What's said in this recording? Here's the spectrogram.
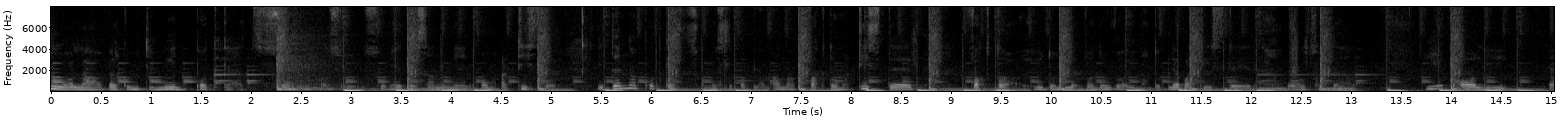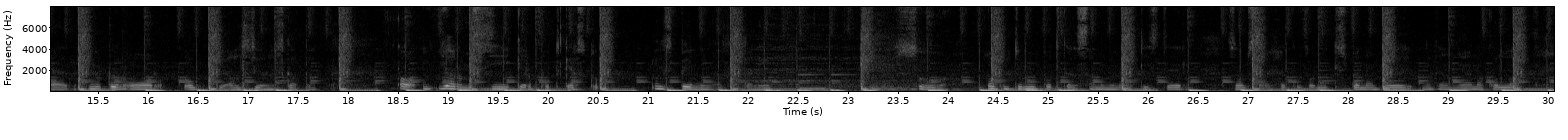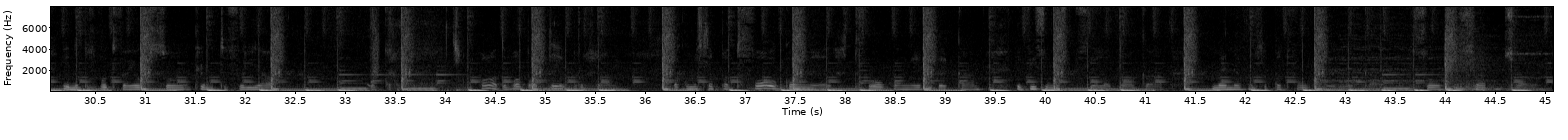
Tjo alla, välkommen till min podcast som, alltså, som heter Sanningen om artister. I denna podcast kommer jag släppa bland annat fakta om artister, fakta hur de ble, vad de var innan de blev artister och allt sånt där. Jag heter Ali, är 14 år och jag önskar att ja, göra musik, göra podcast och inspelningar fattar ni. Så välkommen till min podcast Sanningen om artister. Som sagt, här kommer vara mycket spännande. Ni kan gärna kolla inne på Spotify också. Glöm inte att följa. Och, ja, det var bara det brorsan. Jag kommer släppa två gånger, två gånger i veckan. Det finns inga speciella dagar. Men jag kommer släppa två gånger i veckan. Så shout, shout.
